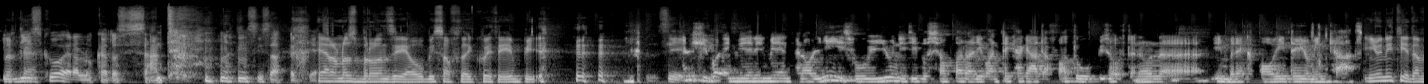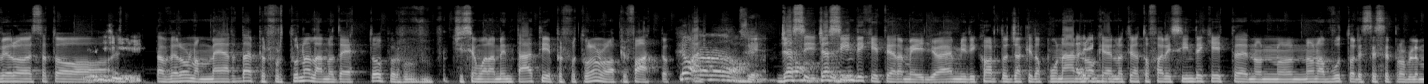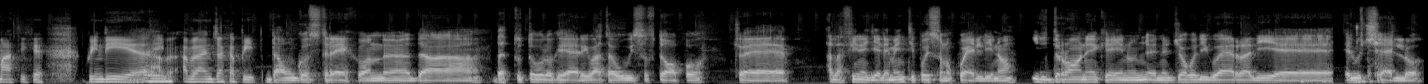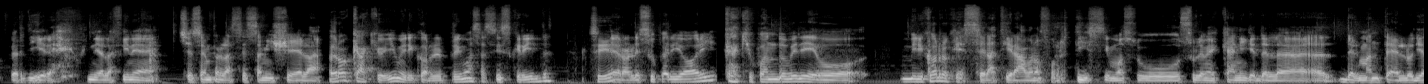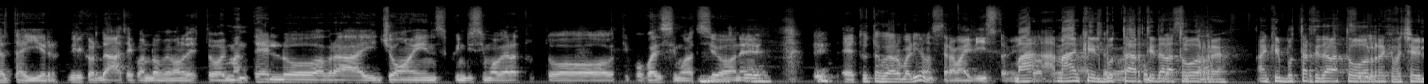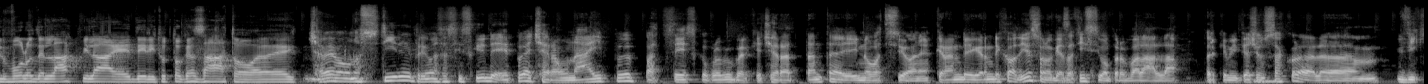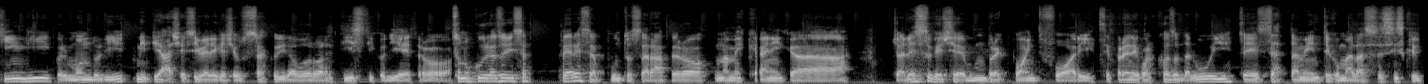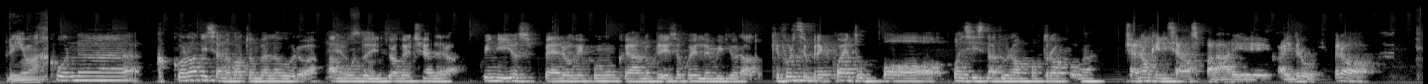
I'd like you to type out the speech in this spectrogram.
Il Ok. disco era alloccato a 60. non si sa perché. Erano sbronzi a Ubisoft da quei tempi. Sì. Ci poi mi viene in mente, no? Lì su Unity possiamo parlare di quante cagate ha fatto Ubisoft, non eh, in Breakpoint, io mi incazzo. Unity è davvero è stato Unity- è davvero una merda e per fortuna l'hanno detto, per- ci siamo lamentati e per fortuna non l'ha più fatto. No, Ah, no, no, no. Sì. Già, No, sì- già sì. Syndicate era meglio, eh. mi ricordo già che dopo un anno che hanno tirato fuori Syndicate non, non- non ha avuto le stesse problematiche, quindi eh, avevano già capito. Da un Ghost Recon, eh, da, da tutto quello che è arrivato a Ubisoft dopo. Cioè, alla fine gli elementi poi sono quelli, no? Il drone che in un- nel gioco di guerra lì è, è l'uccello, per dire. Quindi alla fine c'è sempre la stessa miscela. Però cacchio, io mi ricordo il primo Assassin's Creed Sì? ero alle superiori. Cacchio, quando vedevo. Mi ricordo che se la tiravano fortissimo su- sulle meccaniche del, del mantello di Altair. Vi ricordate quando avevano detto il mantello avrà i joints, quindi si muoverà tutto tipo quasi simulazione? Sì, sì. E tutta quella roba lì non si era mai vista. Ma, ma anche il Cioè, buttarti dalla torre. Anche il buttarti dalla torre che facevi il volo dell'aquila ed eri tutto gasato. eh. C'aveva uno stile il primo Assassin's Creed e poi c'era un hype pazzesco proprio perché c'era tanta innovazione. Grande, grande cosa. Io sono gasatissimo per Valhalla perché mi piace un sacco la, la- i vichinghi, quel mondo lì. Mi piace, si vede che c'è un sacco di lavoro artistico dietro. Sono curioso di sapere se appunto sarà però una meccanica. Cioè adesso che c'è un breakpoint fuori, se prende qualcosa da lui, è esattamente come all'Assassin's Creed prima. Con, eh, con Odyssey hanno fatto un bel lavoro eh, Eh, al lo mondo so. di gioco, eccetera. Quindi io spero che comunque hanno preso quello e migliorato. Che forse Breakpoint un po' poi si snatura un po' troppo. eh. Cioè, non che iniziano a sparare ai droni, però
